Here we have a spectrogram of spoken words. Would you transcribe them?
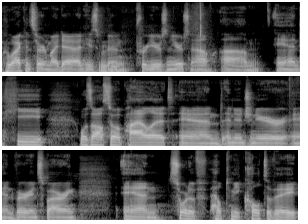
who I consider my dad. He's been for years and years now. Um, and he was also a pilot and an engineer and very inspiring and sort of helped me cultivate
